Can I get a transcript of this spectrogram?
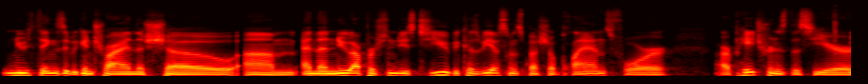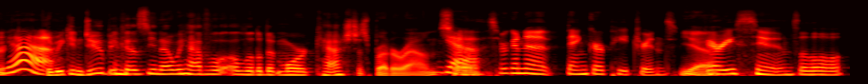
new things that we can try in the show, um, and then new opportunities to you because we have some special plans for our patrons this year Yeah. that we can do because you know we have a, a little bit more cash to spread around. Yeah, So so we're gonna thank our patrons Yeah. very soon. It's a little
